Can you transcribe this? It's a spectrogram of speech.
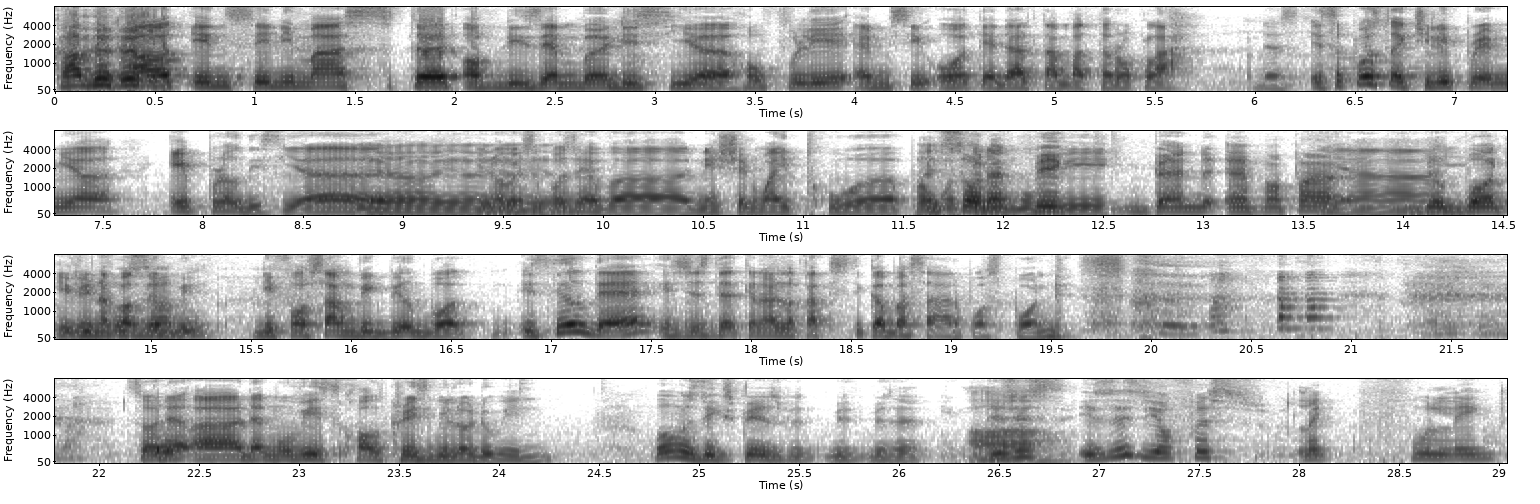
Coming out in cinemas 3rd of December this year. Hopefully MCO tiada tambah teruk lah. That's, it's supposed to actually premiere April this year. Yeah, yeah, You know, yeah, we're supposed to have a nationwide tour I promoting saw that the movie. big band, eh, apa, Yeah, billboard. if you nampak the big, di Fosang big billboard, it's still there. It's just that kena lekat stiker besar postponed. so that uh, that movie is called Chris Below the Wind. What was the experience with, with, with that? This is Oh. is this your first like full length?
